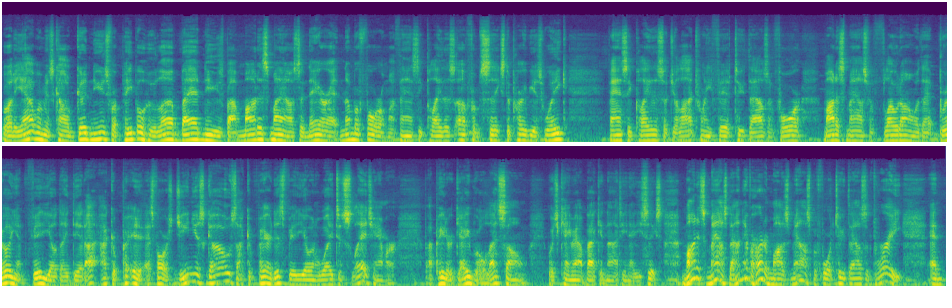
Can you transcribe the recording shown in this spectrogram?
Well, the album is called Good News for People Who Love Bad News by Modest Mouse, and they are at number four on my fantasy playlist, up from six the previous week. Fantasy playlist of July 25th, 2004. Modest Mouse would float on with that brilliant video they did. I, I compare as far as genius goes, I compare this video in a way to Sledgehammer by Peter Gabriel. That song, which came out back in 1986. Modest Mouse. Now I never heard of Modest Mouse before 2003, and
